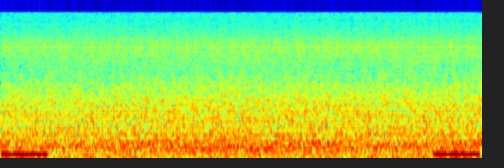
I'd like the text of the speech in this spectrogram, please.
Thank you.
